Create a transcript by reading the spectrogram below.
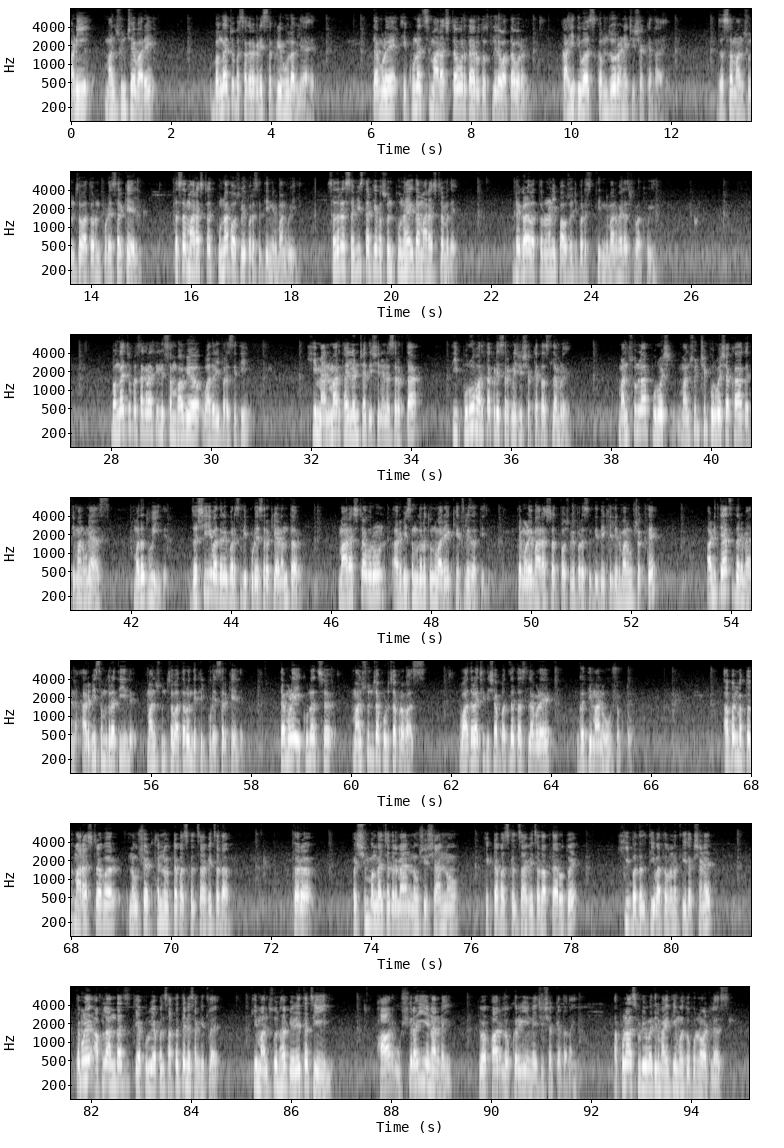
आणि मान्सूनचे वारे बंगालच्या उपसागराकडे सक्रिय होऊ लागले आहेत. त्यामुळे एकूणच महाराष्ट्रावर तयार होत असलेलं वातावरण काही दिवस कमजोर राहण्याची शक्यता आहे. जसं मान्सूनचं वातावरण पुढे सरकेल तसं महाराष्ट्रात पुन्हा पावसाळी परिस्थिती निर्माण होईल. साधारण सव्वीस तारखेपासून पुन्हा एकदा महाराष्ट्रामध्ये ढगाळ वातावरण आणि पावसाची परिस्थिती निर्माण व्हायला सुरुवात होईल. बंगालच्या उपसागरातील संभाव्य वादळी परिस्थिती ही म्यानमार थायलंडच्या दिशेने न सरकता ती पूर्व भारताकडे सरकण्याची शक्यता असल्यामुळे मान्सूनला पूर्व मान्सूनची पूर्वशाखा गतिमान होण्यास मदत होईल. जशी ही वादळी परिस्थिती पुढे सरकल्यानंतर महाराष्ट्रावरून अरबी समुद्रातून वारे खेचले जातील. त्यामुळे महाराष्ट्रात पावसाळी परिस्थिती देखील निर्माण होऊ शकते. आणि त्याच दरम्यान अरबी समुद्रातील मान्सूनचं वातावरण देखील पुढे सरकेल. त्यामुळे एकूणच मान्सूनचा पुढचा प्रवास वादळाची दिशा बदलत असल्यामुळे गतिमान होऊ शकतो. आपण बघतो महाराष्ट्रावर नऊशे अठ्ठ्याण्णव हेक्टर पास्कलचा हवेचा दाब. तर पश्चिम बंगालच्या दरम्यान नऊशे शहाण्णव हेक्टा पास्कलचा हवेचा दाब तयार होतो आहे ही बदलती वातावरणातली लक्षणं आहेत. त्यामुळे आपला अंदाज यापूर्वी आपण सातत्याने सांगितला आहे की मान्सून हा वेळेतच येईल. फार उशिराही येणार नाही किंवा फार लवकरही येण्याची शक्यता नाही. आपण आज व्हिडिओमधील माहिती महत्त्वपूर्ण वाटल्यास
